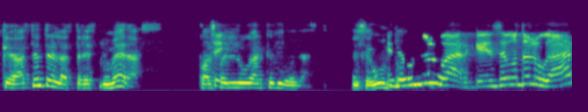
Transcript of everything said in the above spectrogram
quedaste entre las tres primeras. ¿Cuál fue el lugar que llegaste? El segundo. En segundo lugar, que en segundo lugar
